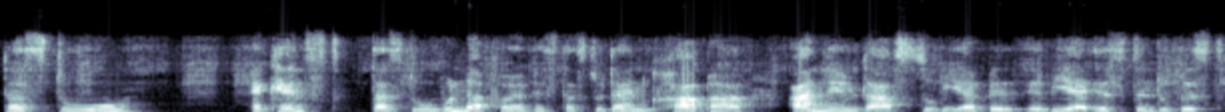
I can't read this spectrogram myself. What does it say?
Dass du erkennst, dass du wundervoll bist, dass du deinen Körper annehmen darfst, so wie er, wie er ist, denn du bist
